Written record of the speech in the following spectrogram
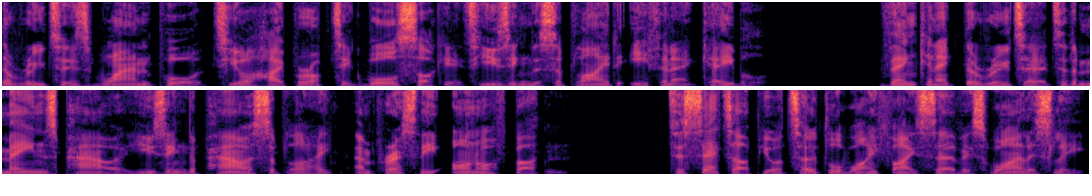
the router's WAN port to your HyperOptic wall socket using the supplied Ethernet cable. Then connect the router to the mains power using the power supply and press the on-off button. To set up your Total Wi-Fi service wirelessly,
